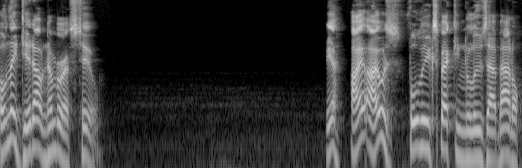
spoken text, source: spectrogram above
Oh, and they did outnumber us, too. Yeah, I, I was fully expecting to lose that battle.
